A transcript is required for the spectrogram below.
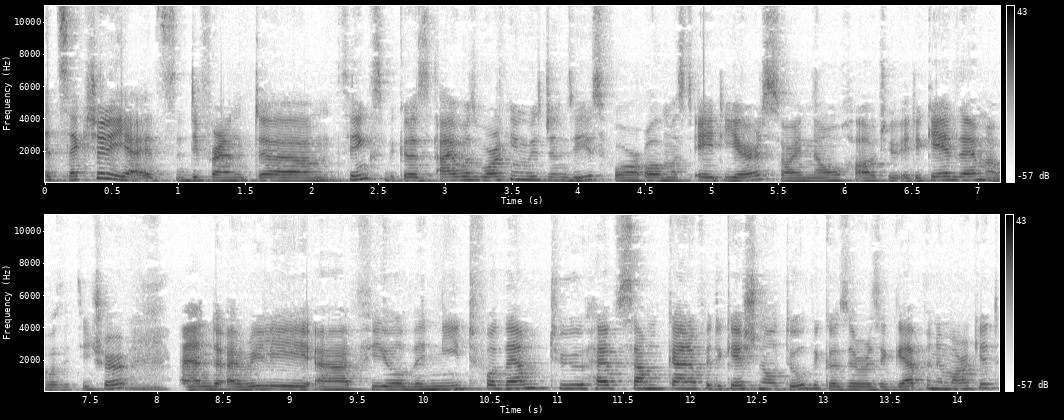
it's actually yeah, it's different um, things because I was working with Gen Zs for almost eight years, so I know how to educate them. I was a teacher, mm. and I really uh, feel the need for them to have some kind of educational tool because there is a gap in the market.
